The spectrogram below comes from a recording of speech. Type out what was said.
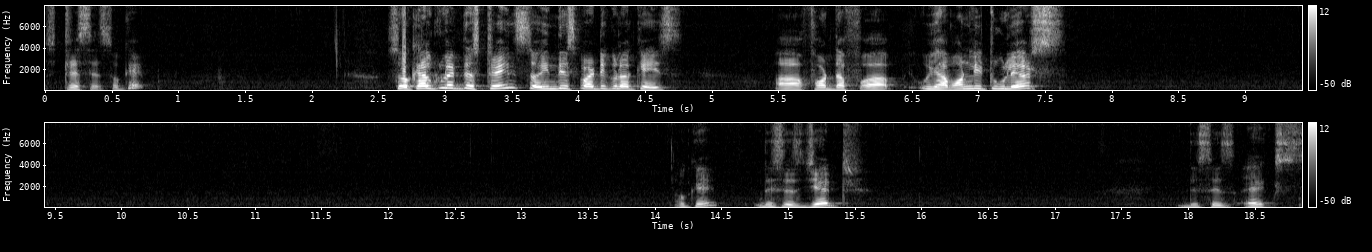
stresses. Okay. So, calculate the strains. So, in this particular case uh, for the uh, we have only two layers okay? This is z. This is x.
